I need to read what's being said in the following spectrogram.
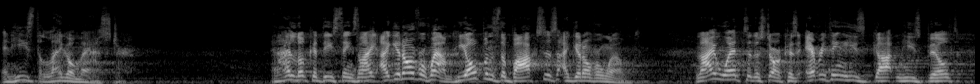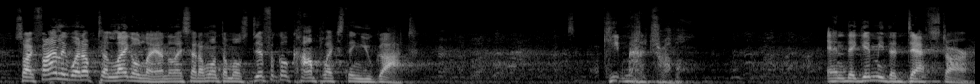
and he's the Lego master. And I look at these things and I, I get overwhelmed. He opens the boxes, I get overwhelmed. And I went to the store because everything he's gotten, he's built. So I finally went up to Legoland and I said, I want the most difficult, complex thing you got. Keep him out of trouble and they give me the Death Star.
